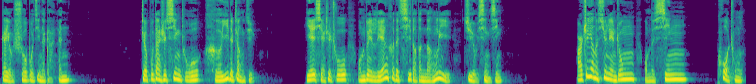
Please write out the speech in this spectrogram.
该有说不尽的感恩。这不但是信徒合一的证据，也显示出我们对联合的祈祷的能力具有信心。而这样的训练中，我们的心扩充了，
